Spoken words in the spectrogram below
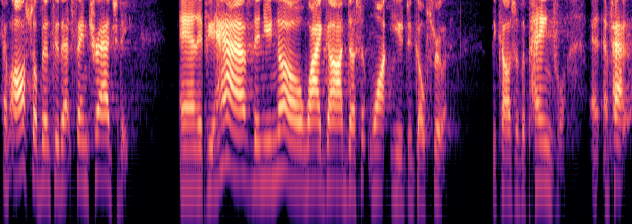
have also been through that same tragedy. And if you have, then you know why God doesn't want you to go through it because of the painful. In fact,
